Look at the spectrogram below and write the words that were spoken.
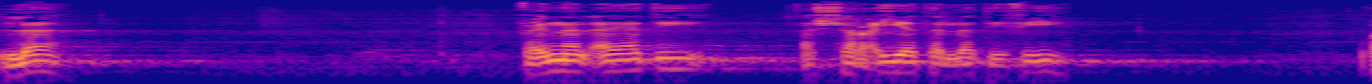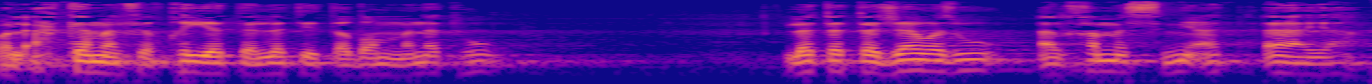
لا. فإن الآيات الشرعية التي فيه والأحكام الفقهية التي تضمنته لا تتجاوز الخمسمائة آية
